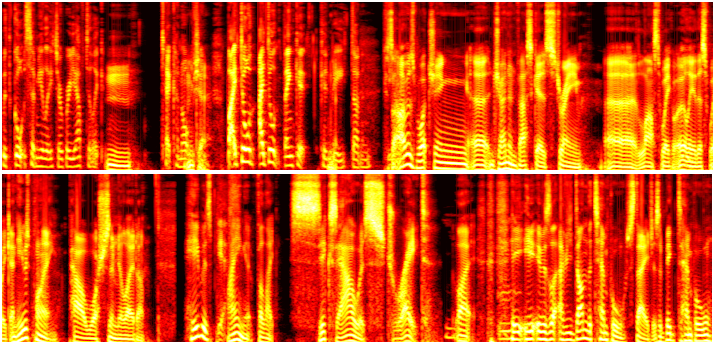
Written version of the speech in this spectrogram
with Goat Simulator where you have to like Mm. tick an option. Okay. But I don't. I don't think it can be done. Because I was watching uh, Jonan Vasquez stream uh, last week or earlier this week, and he was playing Power Wash Simulator. He was Yes. playing it for like six hours straight. Mm. Like he, he, it was like, have you done the temple stage? It's a big temple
